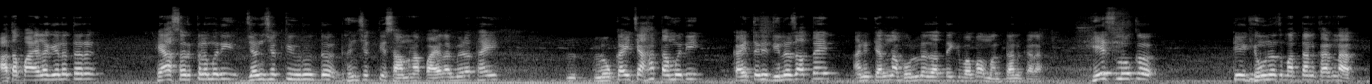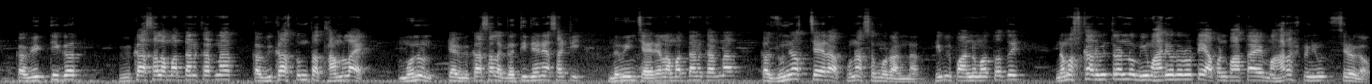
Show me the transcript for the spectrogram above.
आता पाहायला गेलं तर ह्या सर्कलमध्ये जनशक्ती विरुद्ध धनशक्ती सामना पाहायला मिळत आहे. लोकांच्या हातामध्ये काहीतरी दिलं जातं आहे आणि त्यांना बोललं जातं की बाबा मतदान करा. हेच लोक ते घेऊनच मतदान करणार का व्यक्तिगत विकासाला मतदान करणार का विकास तुमचा थांबला आहे म्हणून त्या विकासाला गती देण्यासाठी नवीन चेहऱ्याला मतदान करणार का जुन्याच चेहरा पुन्हा समोर आणणार? हे बी पाहणं महत्त्वाचं आहे. नमस्कार मित्रांनो मी महादेव नरोटे. आपण पाहताय महाराष्ट्र न्यूज सेळगाव.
